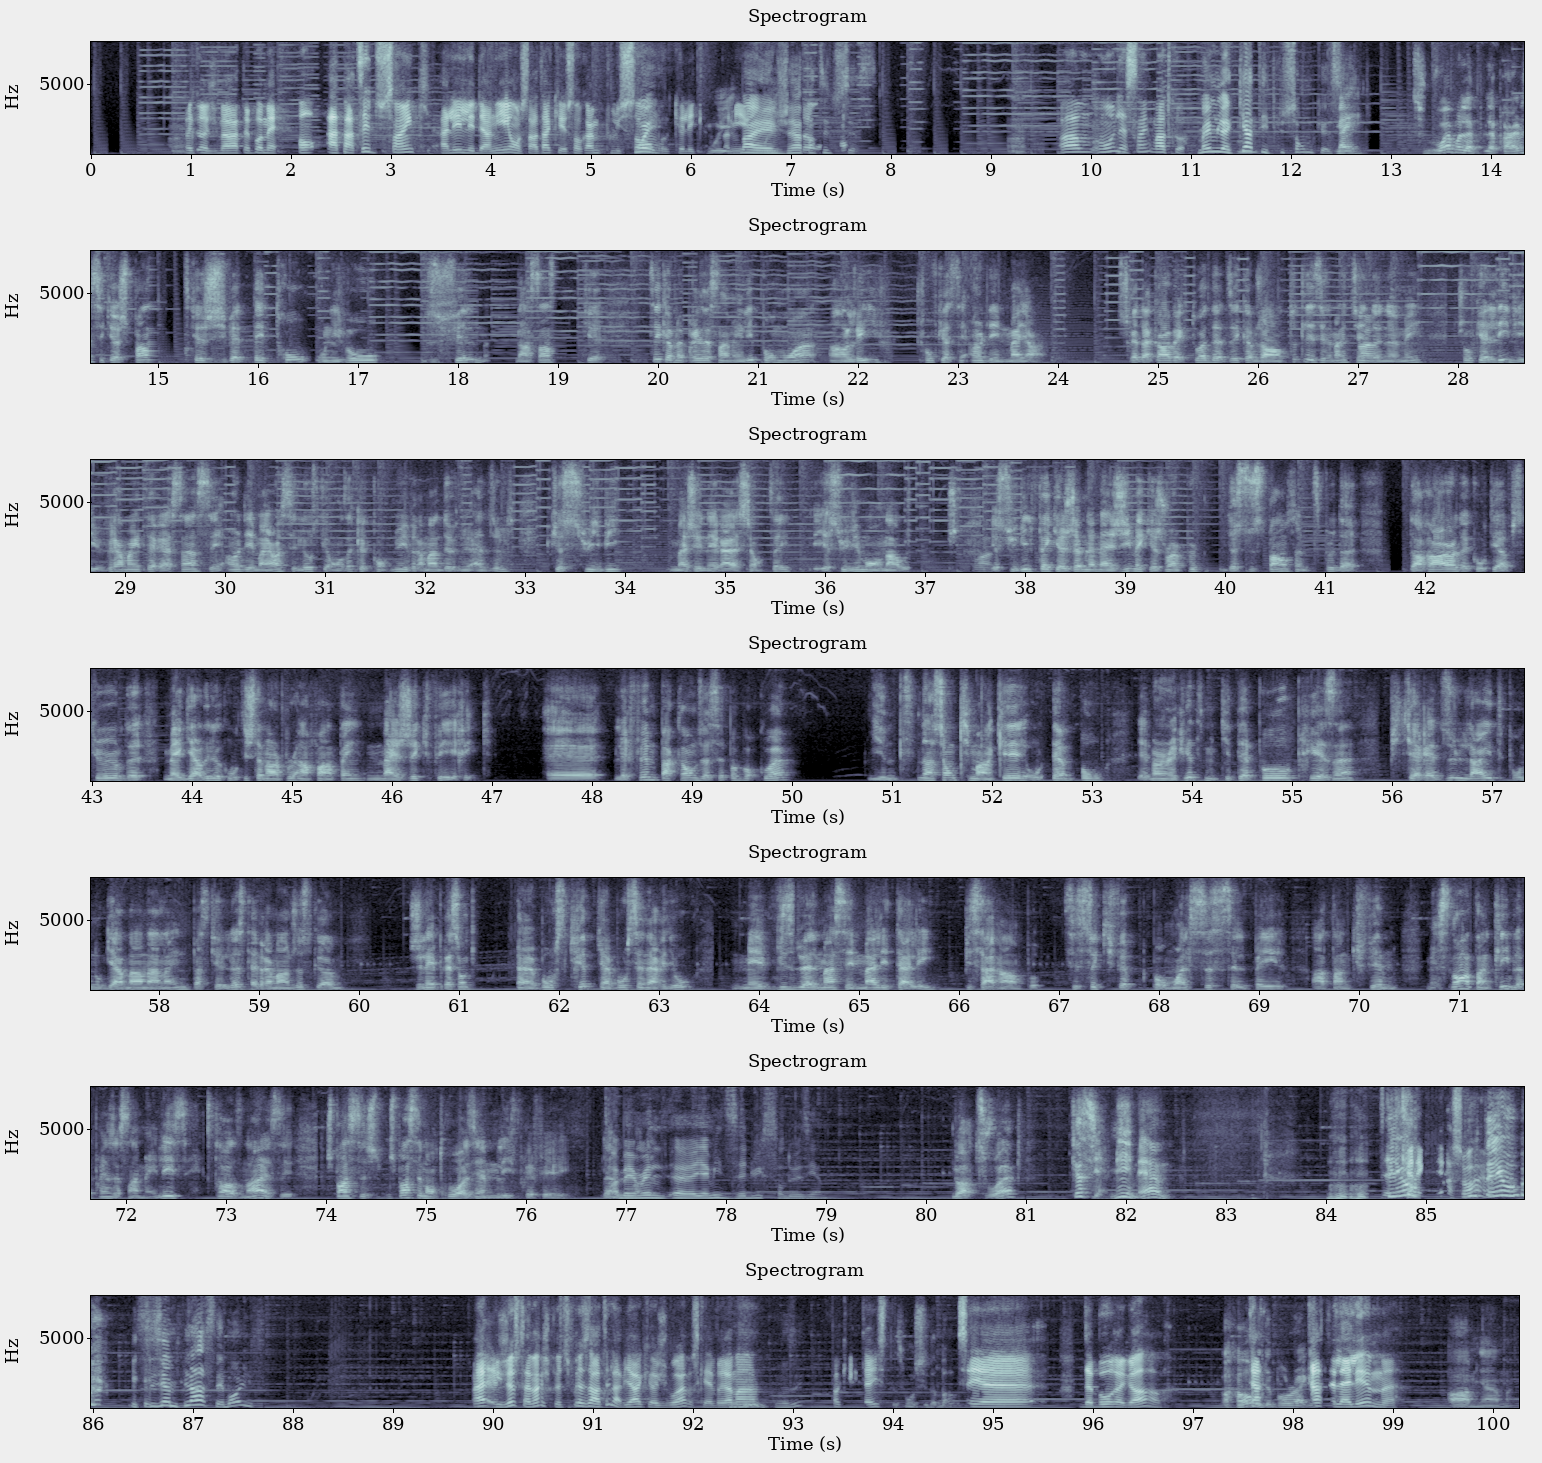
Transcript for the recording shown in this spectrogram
Fait que là, je me rappelle pas, mais on- à partir du 5, allez, les derniers, on s'entend qu'ils sont quand même plus sombres que les Oui. premiers. Ben, Oui. je dirais à partir du 6. Ah, moi, le 5, mais en tout cas. Même le 4 est plus sombre que le 5. Mais tu vois, moi, le, le problème, c'est que je pense que j'y vais peut-être trop au niveau du film, dans le sens que, tu sais, comme Le Prince de Sang Mêlé, pour moi, en livre, je trouve que c'est un des meilleurs. Je serais d'accord avec toi de dire, comme genre, tous les éléments que tu viens de nommer, je trouve que le livre il est vraiment intéressant. C'est un des meilleurs. C'est là où on dirait que le contenu est vraiment devenu adulte, qui a suivi ma génération. Il a suivi mon âge. Ouais. Il a suivi le fait que j'aime la magie, mais que je veux un peu de suspense, un petit peu de d'horreur, de côté obscur, de mais garder le côté justement un peu enfantin, magique, féerique. Euh, le film, par contre, je sais pas pourquoi, il y a une petite notion qui manquait au tempo. Il y avait un rythme qui était pas présent, puis qui aurait dû l'être pour nous garder en haleine, parce que là, c'était vraiment juste comme. J'ai l'impression qu'il y a un beau script, qu'il y a un beau scénario, mais visuellement, c'est mal étalé, puis ça rend pas. C'est ça qui fait pour moi le 6, c'est le pire en tant que film. Mais sinon, en tant que livre, Le Prince de Sang Mêlé, c'est extraordinaire. C'est, je, pense, que c'est- je pense que c'est mon troisième livre préféré. Ah, ben. Ren- euh, Yami disait lui que c'est son deuxième. Bah, tu vois, qu'est-ce qu'il a mis, man? À soir? T'es où? Sixième place, les boys. Ouais, justement, je peux-tu présenter la bière que je bois? Parce qu'elle est vraiment Vas-y. fucking taste. C'est moi aussi de base. C'est euh, de Beauregard. Oh, Tarte- de Beauregard. Tarte à la lime. Ah, miam.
